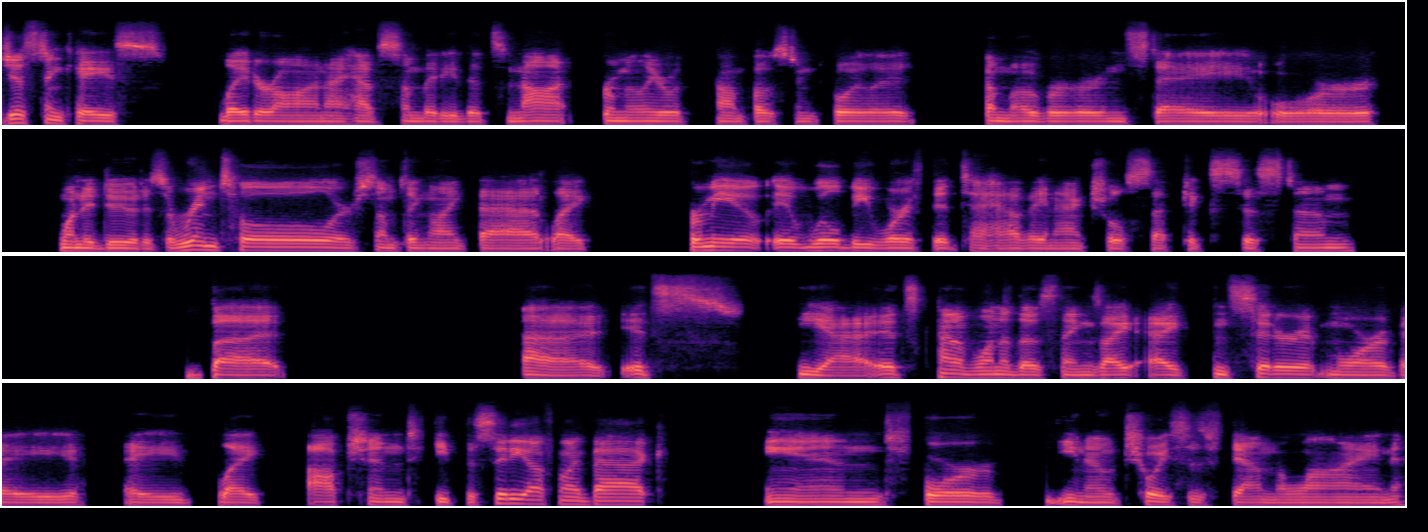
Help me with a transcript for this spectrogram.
Just in case later on I have somebody that's not familiar with composting toilet come over and stay or want to do it as a rental or something like that like for me it, it will be worth it to have an actual septic system. But uh it's yeah it's kind of one of those things i i consider it more of a a like option to keep the city off my back and for you know choices down the line.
